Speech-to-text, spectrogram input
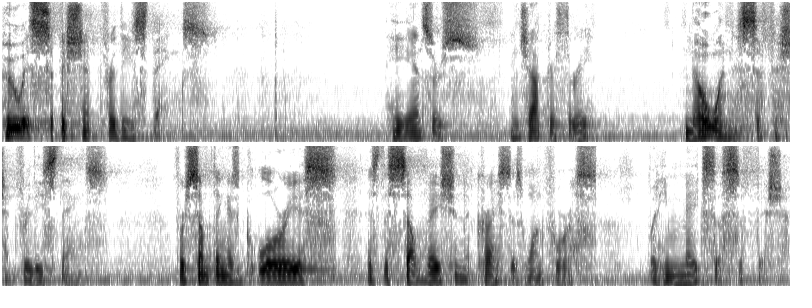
Who is sufficient for these things? He answers, in chapter 3. No one is sufficient for these things, for something as glorious as the salvation that Christ has won for us, but he makes us sufficient.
